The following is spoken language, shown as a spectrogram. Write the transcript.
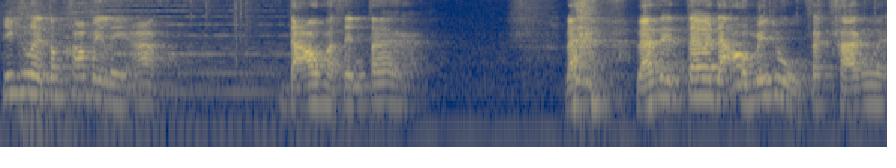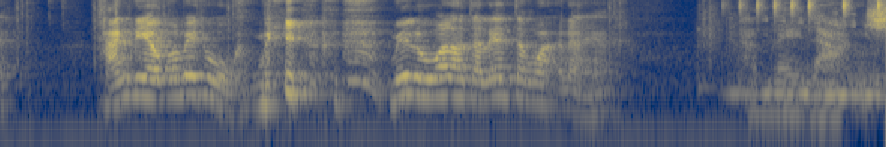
พี่ก็เลยต้องเข้าไปเลยอัพดาวกับเซนเตอร์ แล้วแล้วเซนเตอร์ดาวไม่ถูกสักครั้งเลย ครั้งเดียวก็ไม่ถูกไม่ไม่รู้ว่าเราจะเล่นจังหวะไหนอะ ทำในล้างแช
